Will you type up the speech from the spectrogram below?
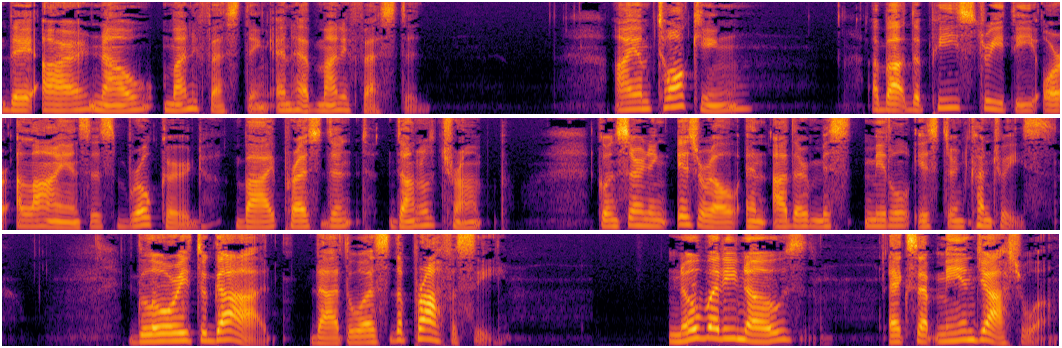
they are now manifesting and have manifested. I am talking about the peace treaty or alliances brokered by President Donald Trump concerning Israel and other Middle Eastern countries. Glory to God. That was the prophecy. Nobody knows except me and Joshua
